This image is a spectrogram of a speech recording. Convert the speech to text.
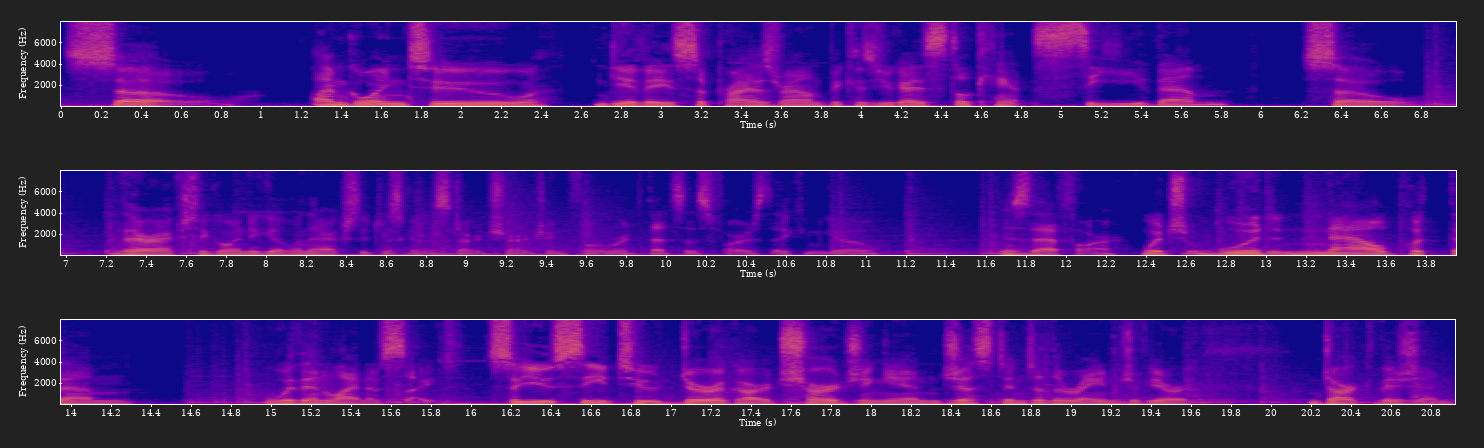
So I'm going to give a surprise round because you guys still can't see them. So they're actually going to go and they're actually just going to start charging forward. That's as far as they can go, is that far, which would now put them within line of sight. So you see two Duergar charging in just into the range of your dark vision,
